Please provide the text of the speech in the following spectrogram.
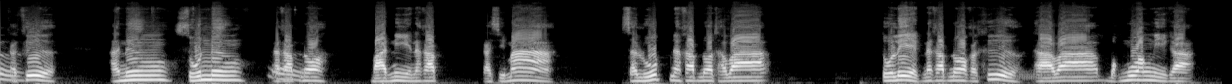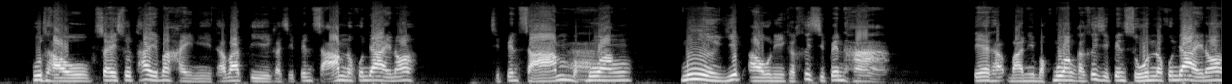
อ ก็คืออันหนึ่งศูนย์หนึ่งนะครับเออ เนาะบาทนี้นะครับกสิมาสรุปนะครับเนาะถ้าว่าตัวเลขนะครับเนาะก็คือถ้าว่าบักม่วงนี่ก็ผู้เฒ่าใส่สุดไทยมาให้นี่ถ้าว่าตีก็สิเป็นสามเนาะคุณยายเนาะสิเป็นสามบักม่วง มือยิบเอานี่ก็คือสิเป็นห้าแต่ถ้าบาทนี้บักม่วงก็คือสิเป็นศูนย์เนาะคุณยายเนาะ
